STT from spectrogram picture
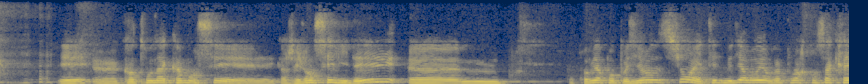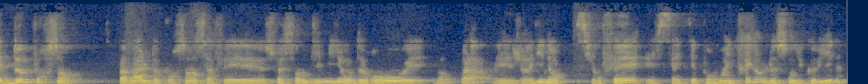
Et euh, quand on a commencé, quand j'ai lancé l'idée, euh, la première proposition a été de me dire oui, on va pouvoir consacrer 2% pas mal de pourcents, ça fait 70 millions d'euros. Et bon, voilà. Et j'aurais dit non. Si on fait, et ça a été pour moi une très grande leçon du Covid,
